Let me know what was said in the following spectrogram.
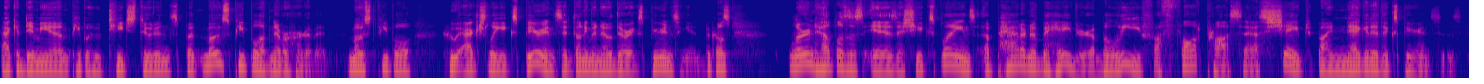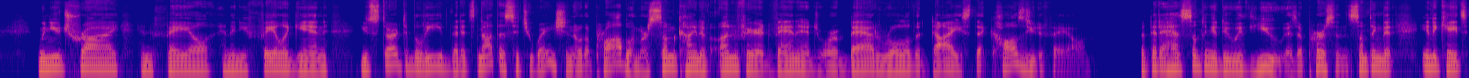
academia and people who teach students, but most people have never heard of it. Most people who actually experience it don't even know they're experiencing it because learned helplessness is, as she explains, a pattern of behavior, a belief, a thought process shaped by negative experiences. When you try and fail and then you fail again, you start to believe that it's not the situation or the problem or some kind of unfair advantage or a bad roll of the dice that caused you to fail, but that it has something to do with you as a person, something that indicates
